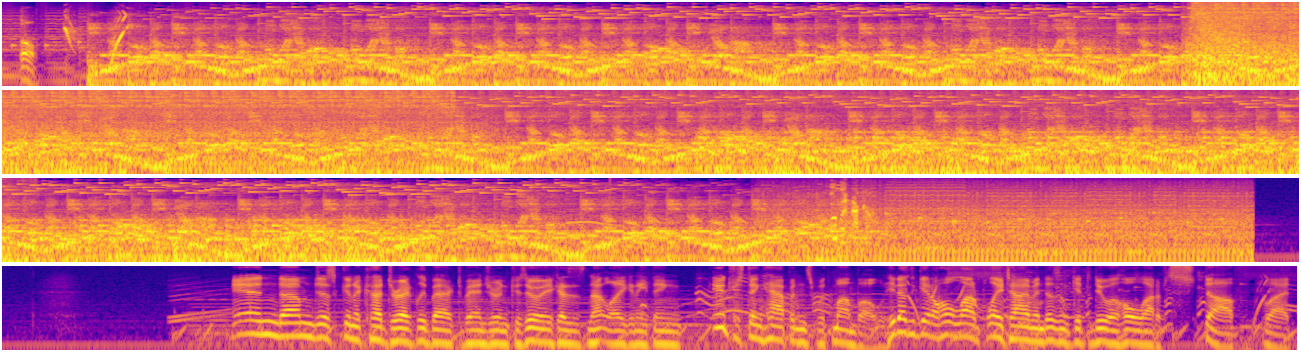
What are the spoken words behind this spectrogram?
I'm just gonna cut directly back to Banjo and Kazooie because it's not like anything interesting happens with Mumbo. He doesn't get a whole lot of playtime and doesn't get to do a whole lot of stuff, but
